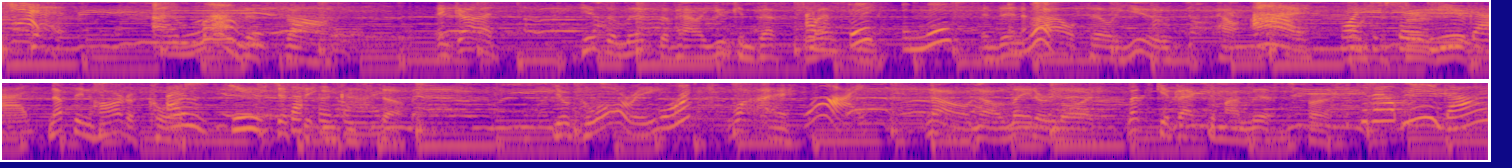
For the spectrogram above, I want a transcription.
Cat. I love love this this song. song. And God, here's a list of how you can best bless I want bless me. this and this And then this. I'll tell you how I I, want to serve you, God. Nothing hard, of course. I don't do Just suffer, the easy God. stuff. Your glory? What? Why? Why? No, no, later, Lord. Let's get back to my list first. It's about me, God.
